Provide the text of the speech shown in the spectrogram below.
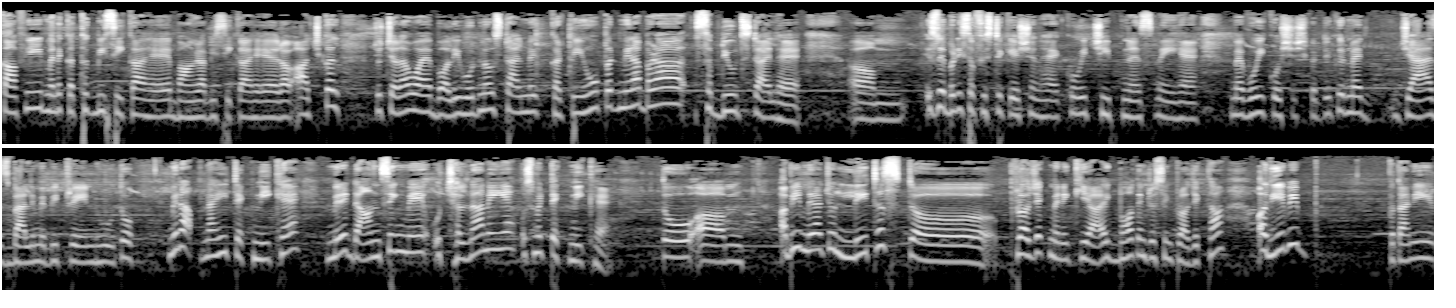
काफ़ी, मैंने कथक भी सीखा है, भांगड़ा भी सीखा है। और आजकल जो चला हुआ है बॉलीवुड में उस स्टाइल में करती हूँ। पर मेरा बड़ा सबड्यूड स्टाइल है। इसमें बड़ी सोफिस्टिकेशन है, कोई चीपनेस नहीं है। मैं वही कोशिश करती हूँ क्योंकि मैं जैज़ बैले में भी ट्रेंड हूँ। तो मेरा अपना ही टेक्निक है। मेरे डांसिंग में उछलना नहीं है, उसमें टेक्निक है। तो अभी मेरा जो लेटेस्ट प्रोजेक्ट मैंने किया, एक बहुत इंटरेस्टिंग प्रोजेक्ट था, और ये भी पता नहीं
